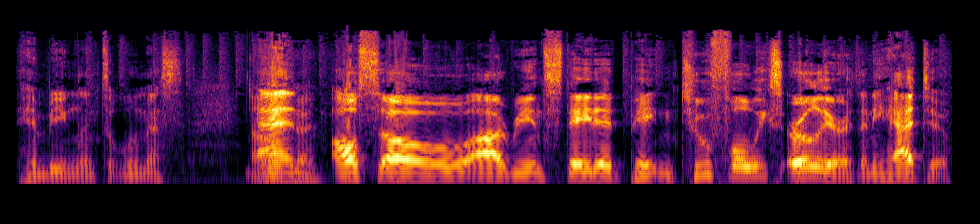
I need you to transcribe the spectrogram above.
him being linked to Loomis. Oh, and okay. also uh, reinstated Payton two full weeks earlier than he had to.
